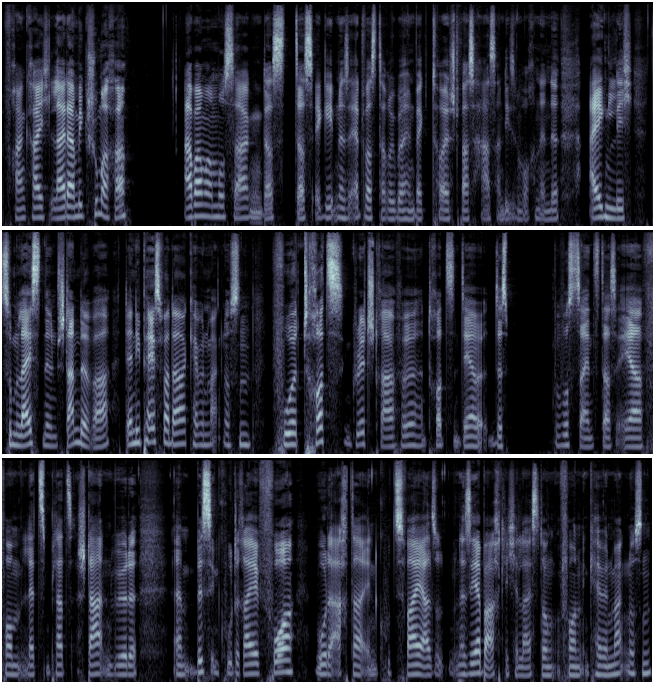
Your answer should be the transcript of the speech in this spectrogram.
Frankreich leider Mick Schumacher. Aber man muss sagen, dass das Ergebnis etwas darüber hinwegtäuscht, was Haas an diesem Wochenende eigentlich zum Leisten imstande war. Denn die Pace war da, Kevin Magnussen fuhr trotz Gridstrafe, trotz der, des Bewusstseins, dass er vom letzten Platz starten würde, ähm, bis in Q3 vor, wurde Achter in Q2, also eine sehr beachtliche Leistung von Kevin Magnussen.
